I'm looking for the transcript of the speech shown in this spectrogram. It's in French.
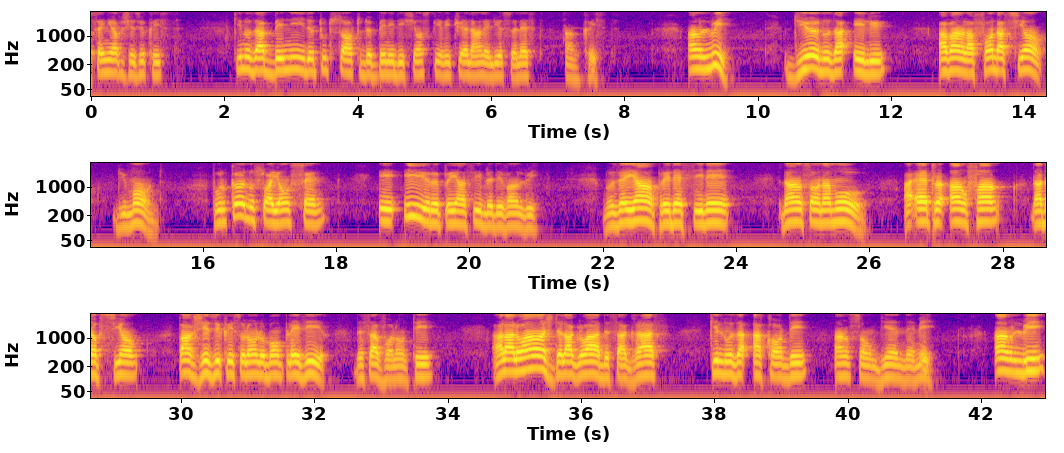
Seigneur Jésus-Christ, qui nous a bénis de toutes sortes de bénédictions spirituelles dans les lieux célestes en Christ. En lui, Dieu nous a élus avant la fondation du monde pour que nous soyons saints et irrépréhensibles devant lui, nous ayant prédestinés dans son amour à être enfant d'adoption par Jésus-Christ selon le bon plaisir de sa volonté, à la louange de la gloire de sa grâce qu'il nous a accordée en son bien-aimé. En lui,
